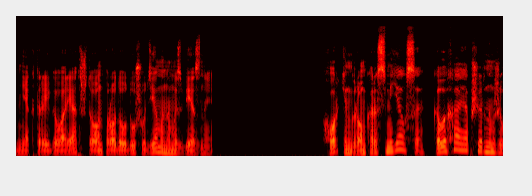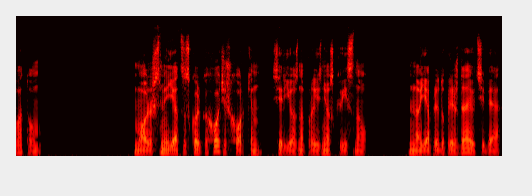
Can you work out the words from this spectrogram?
Некоторые говорят, что он продал душу демонам из бездны. Хоркин громко рассмеялся, колыхая обширным животом. «Можешь смеяться сколько хочешь, Хоркин», — серьезно произнес Квиснелл. «Но я предупреждаю тебя.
